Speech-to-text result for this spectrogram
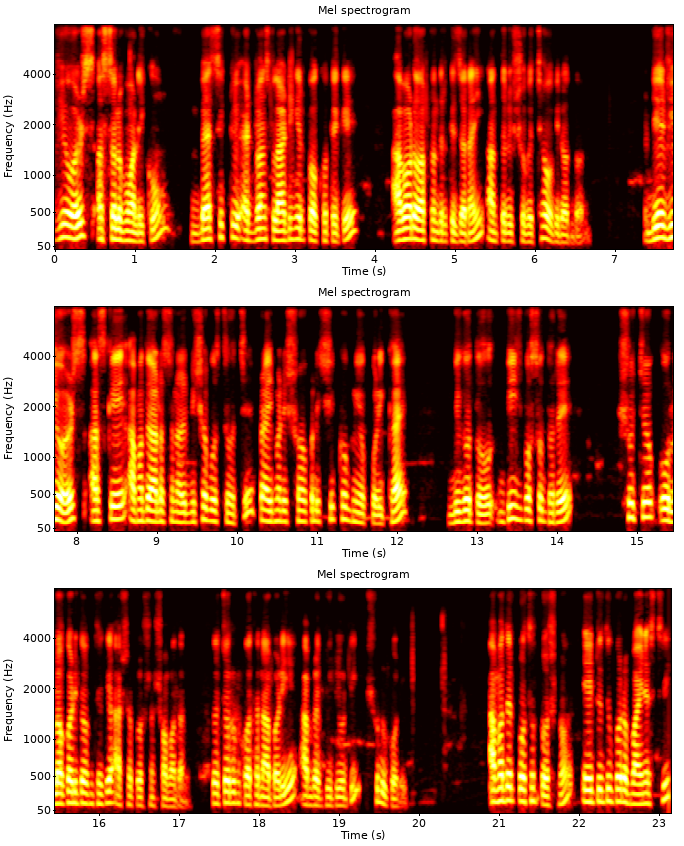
ভিউয়ার্স, আসসালামু আলাইকুম। বেসিক টু অ্যাডভান্স লার্নিং এর পক্ষ থেকে আবারও আপনাদেরকে জানাই আন্তরিক শুভেচ্ছা ও অভিনন্দন। ডিয়ার ভিউয়ার্স আজকে আমাদের আলোচনার বিষয়বস্তু হচ্ছে প্রাইমারি সহকারী শিক্ষক নিয়োগ পরীক্ষায় বিগত ২০ বছর ধরে সূচক ও লগারিদম থেকে আসা প্রশ্ন সমাধান। তো চলুন কথা না বাড়িয়ে আমরা ভিডিওটি শুরু করি। আমাদের প্রথম প্রশ্ন a to the power minus three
